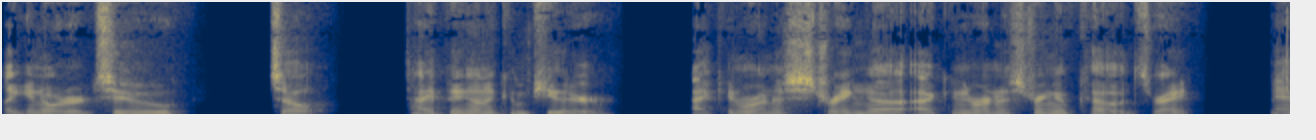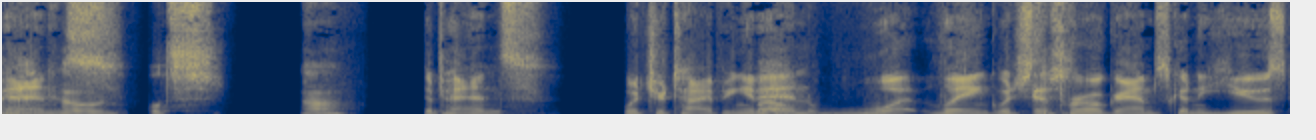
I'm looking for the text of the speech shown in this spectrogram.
Like in order to, so typing on a computer, I can run a string. Uh, I can run a string of codes, right? And that code will, huh? depends what you're typing it Well, in, what language the program's going to use,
